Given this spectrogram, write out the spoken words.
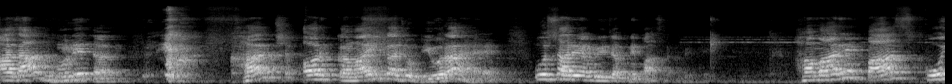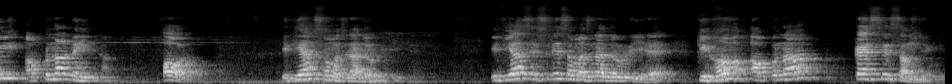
आज़ाद होने तक खर्च और कमाई का जो ब्यौरा है वो सारे अंग्रेज़ अपने पास रख लेते हमारे पास कोई अपना नहीं था। और इतिहास समझना ज़रूरी है। इतिहास इसलिए समझना ज़रूरी है कि हम अपना कैसे समझेंगे?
